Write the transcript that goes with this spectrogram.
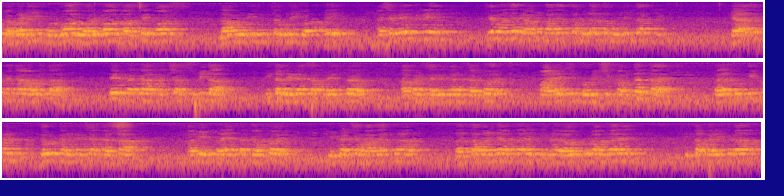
kabaddi football volleyball basketball लांब उडी उंच उडी गोळाफेक असे वेगवेगळे जे माझ्या ग्रामीण भागातल्या मुलांना मुलींना खेळाचे प्रकार आवडतात ते प्रकारच्या सुविधा तिथं देण्याचा प्रयत्न आपण सगळेजण करतोय. पाण्याची थोडीशी कमतरता आहे. परंतु ती पण दूर करण्याच्या करता आम्ही प्रयत्न करतोय. इकडच्या भागातनं दत्ता मंडे आमदार आहेत तिकडे राऊतपूर आमदार आहे तिथं पलीकडं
